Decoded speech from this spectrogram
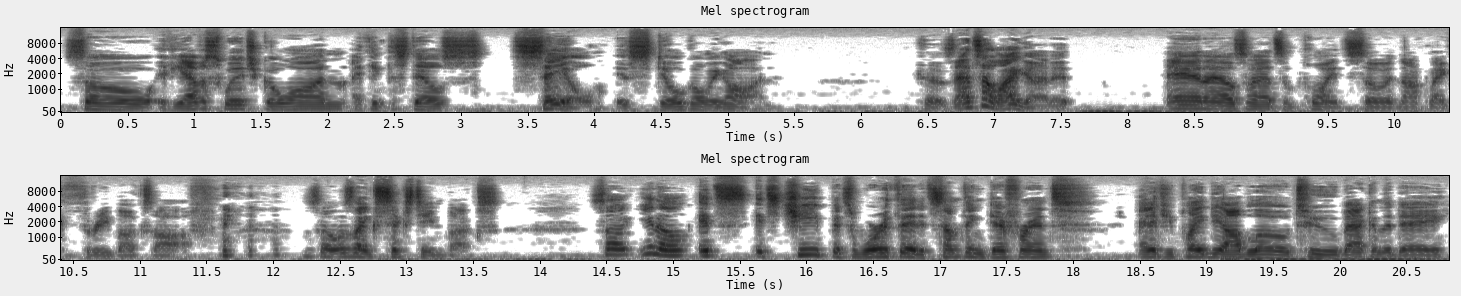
So if you have a Switch, go on. I think the sales sale is still going on because that's how I got it. And I also had some points, so it knocked like three bucks off. so it was like sixteen bucks. So you know, it's it's cheap, it's worth it, it's something different. And if you played Diablo 2 back in the day,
